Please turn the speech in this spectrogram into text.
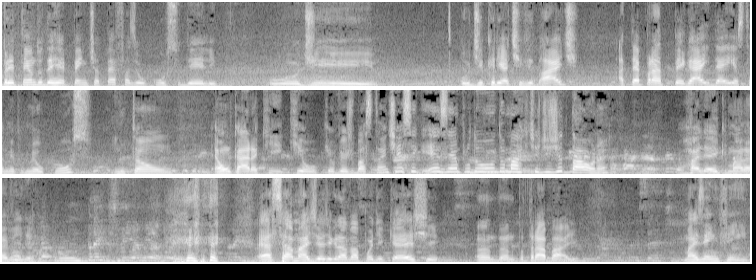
Pretendo de repente até fazer o curso dele, o de o de criatividade, até para pegar ideias também para o meu curso. Então, é um cara que, que, eu, que eu vejo bastante. Esse exemplo do, do marketing digital, né? Olha aí que maravilha. Essa é a magia de gravar podcast andando para o trabalho. Mas, enfim,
